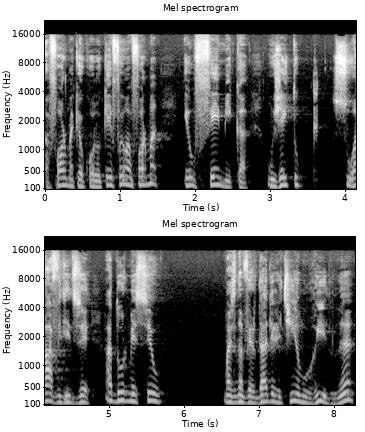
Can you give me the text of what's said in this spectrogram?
a forma que eu coloquei foi uma forma eufêmica, um jeito suave de dizer adormeceu, mas na verdade ele tinha morrido, né?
